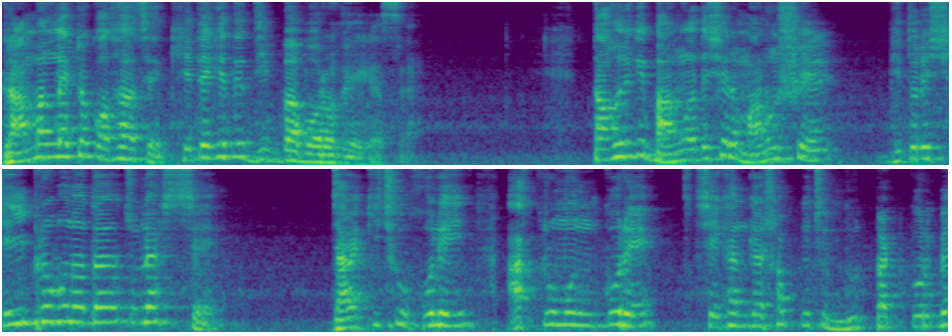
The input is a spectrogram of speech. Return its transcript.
গ্রাম বাংলা একটা কথা আছে, খেতে খেতে জিব্বা বড় হয়ে গেছে। তাহলে কি বাংলাদেশের মানুষের ভিতরে সেই প্রবণতা চলে আসছে? যারা কিছু হলেই আক্রমণ করে সেখানকার সব কিছু লুটপাট করবে?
